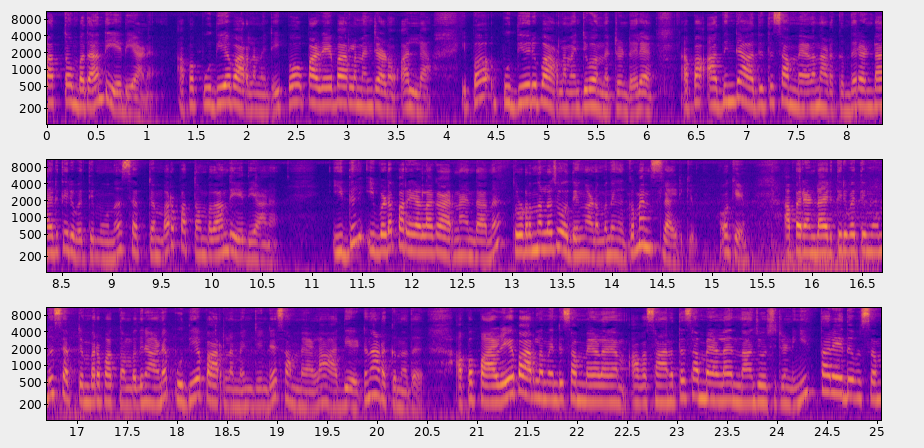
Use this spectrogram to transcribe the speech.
പത്തൊമ്പതാം തീയതിയാണ്. അപ്പോൾ പുതിയ പാർലമെന്റ് ഇപ്പോൾ പഴയ പാർലമെന്റ് ആണോ? അല്ല. ഇപ്പോൾ പുതിയൊരു പാർലമെന്റ് വന്നിട്ടുണ്ട് അല്ലേ? അപ്പോൾ അതിന്റെ ആദ്യത്തെ സമ്മേളനം നടക്കുന്നത് രണ്ടായിരത്തി ഇരുപത്തി മൂന്ന് സെപ്റ്റംബർ പത്തൊമ്പതാം തീയതിയാണ്. ഇത് ഇവിടെ പറയാനുള്ള കാരണം എന്താണ്? തുടർന്നുള്ള ചോദ്യം കാണുമ്പോൾ നിങ്ങൾക്ക് മനസ്സിലായിരിക്കും. ഓക്കെ അപ്പോൾ രണ്ടായിരത്തി ഇരുപത്തി മൂന്ന് സെപ്റ്റംബർ പത്തൊമ്പതിനാണ് പുതിയ പാർലമെന്റിന്റെ സമ്മേളനം ആദ്യമായിട്ട് നടക്കുന്നത്. അപ്പോൾ പഴയ പാർലമെന്റ് സമ്മേളനം അവസാനത്തെ സമ്മേളനം എന്നാന്ന് ചോദിച്ചിട്ടുണ്ടെങ്കിൽ തലേ ദിവസം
